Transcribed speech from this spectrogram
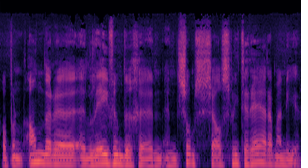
op een andere, eh, levendige en, soms zelfs literaire manier.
